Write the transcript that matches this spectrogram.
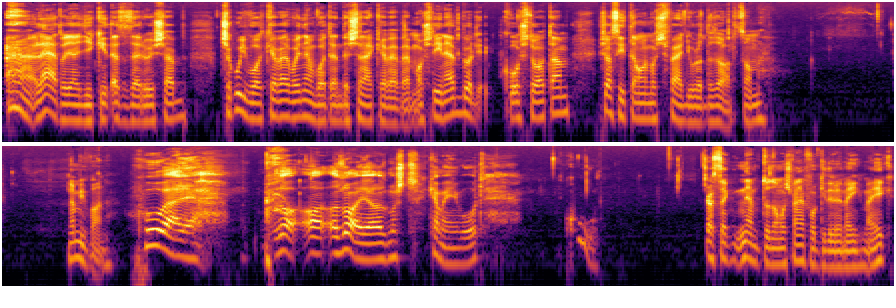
Lehet, hogy egyébként ez az erősebb, csak úgy volt keverve, vagy nem volt rendesen elkeverve. Most én ebből kóstoltam, és azt hittem, hogy most felgyullad az arcom. Na mi van? Hú, várjál. Az, a, az alja az most kemény volt. Hú. Azt nem tudom, most már nem fog időni melyik melyik,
